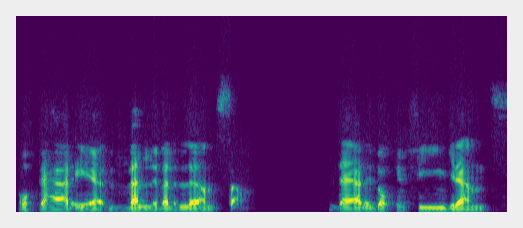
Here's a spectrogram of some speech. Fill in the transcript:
Och det här är väldigt, väldigt lönsamt. Där är dock en fin gräns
